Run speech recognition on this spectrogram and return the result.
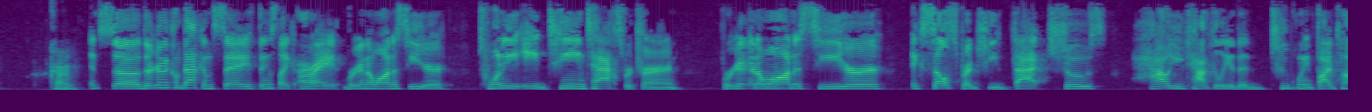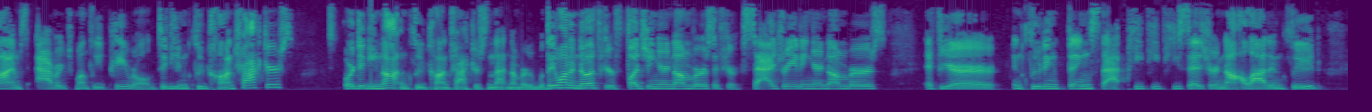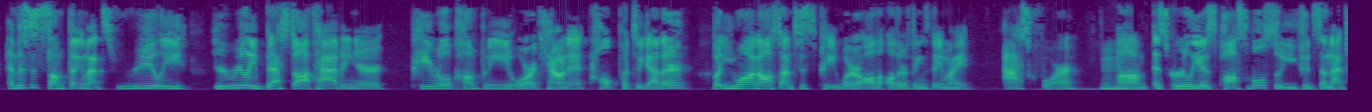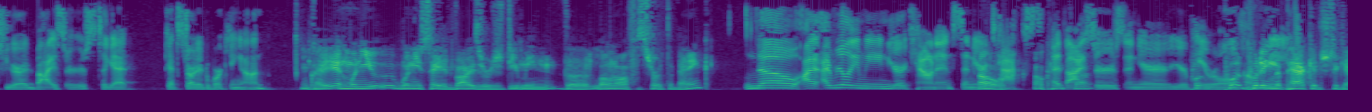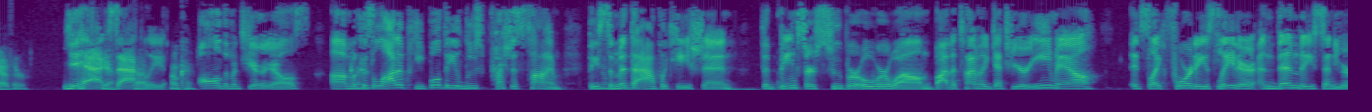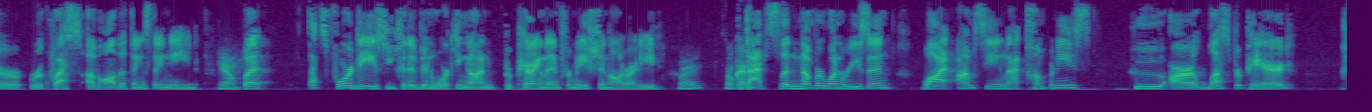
Okay. And so they're going to come back and say things like, all right, we're going to want to see your 2018 tax return. We're going to want to see your Excel spreadsheet that shows how you calculated 2.5 times average monthly payroll. Did you include contractors or did you not include contractors in that number? Would they want to know if you're fudging your numbers, if you're exaggerating your numbers, if you're including things that PPP says you're not allowed to include? And this is something that's really, you're really best off having your payroll company or accountant help put together. But you want to also anticipate what are all the other things they might ask for Mhm. um, as early as possible, so you could send that to your advisors to get get started working on. Okay. And when you when you say advisors, do you mean the loan officer at the bank? No, I, I really mean your accountants and your Oh, tax okay, advisors and your your payroll. put- putting the package together. Yeah, exactly. Okay. All the materials. Um, because a lot of people, they lose precious time. They submit the application. The banks are super overwhelmed. By the time they get to your email, it's like four days later and then they send your request of all the things they need. Yeah. But that's four days you could have been working on preparing the information already. Right. Okay. That's the number one reason why I'm seeing that companies who are less prepared,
